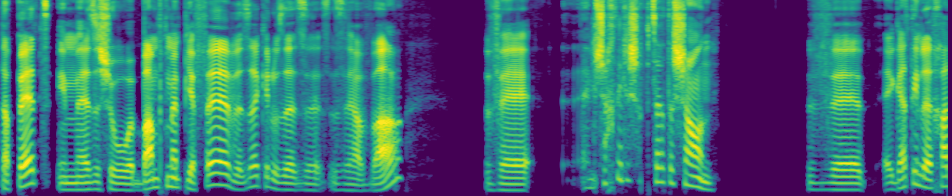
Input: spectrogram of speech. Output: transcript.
טפט עם איזשהו bump map יפה, וזה כאילו, זה, זה, זה עבר, והמשכתי לשפצר את השעון. והגעתי לאחד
